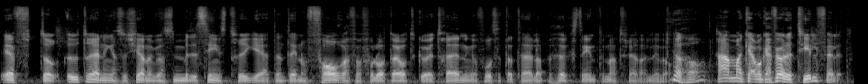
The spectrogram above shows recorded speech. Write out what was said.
Efter utredningen så känner vi oss medicinsk trygghet att det inte är någon fara för Charlotte att återgå i träning och fortsätta tävla på högsta internationella nivå. Jaha. Ja, man, kan, man kan få det tillfälligt.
